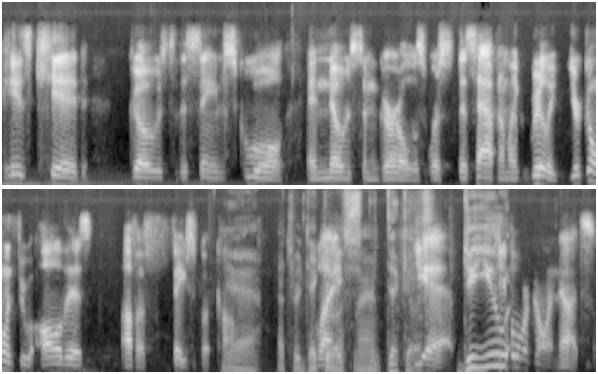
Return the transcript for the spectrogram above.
his kid." goes to the same school and knows some girls where this happened. I'm like, really? You're going through all this off a Facebook comment? Yeah, that's ridiculous, Like- man. ridiculous. Yeah. Do you? People were going nuts.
